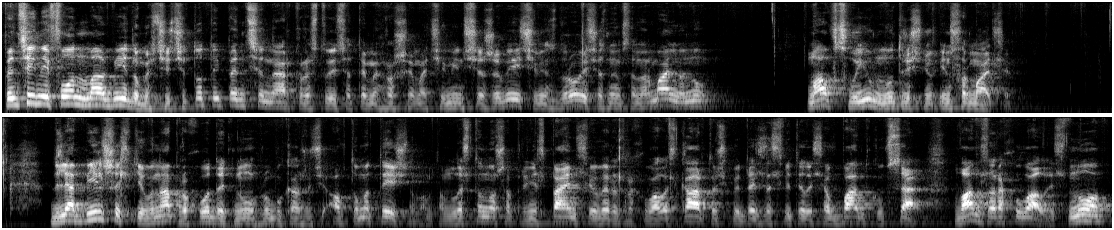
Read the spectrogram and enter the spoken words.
пенсійний фонд мав відомості, чи то той пенсіонер користується тими грошима, чи він ще живий, чи він здоровий, чи з ним все нормально. Ну, мав свою внутрішню інформацію. Для більшості вона проходить, ну, грубо кажучи, автоматично. Вам там листоноша приніс пенсію, ви розрахувались карточкою, десь засвітилися в банку, все, вам зарахувались. Но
